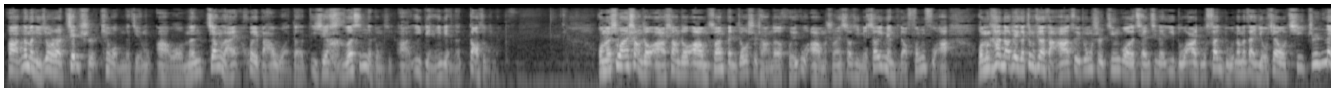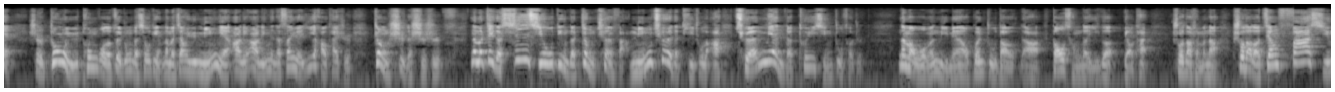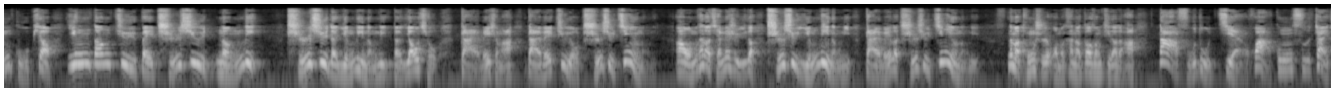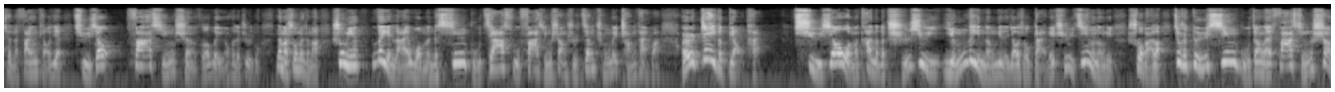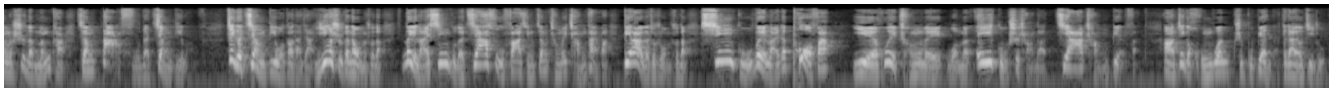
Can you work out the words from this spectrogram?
啊，那么你就是坚持听我们的节目啊，我们将来会把我的一些核心的东西啊，一点一点的告诉你们。我们说完上周啊，上周啊，我们说完本周市场的回顾啊，我们说完消息面，消息面比较丰富啊。我们看到这个证券法啊，最终是经过了前期的一读、二读、三读，那么在有效期之内是终于通过了最终的修订，那么将于明年二零二零年的三月一号开始正式的实施。那么这个新修订的证券法明确的提出了啊，全面的推行注册制。那么我们里面要关注到啊，高层的一个表态，说到什么呢？说到了将发行股票应当具备持续能力。持续的盈利能力的要求改为什么？改为具有持续经营能力啊！我们看到前面是一个持续盈利能力，改为了持续经营能力。那么同时，我们看到高层提到的啊，大幅度简化公司债券的发行条件，取消发行审核委员会的制度。那么说明什么？说明未来我们的新股加速发行上市将成为常态化。而这个表态。取消我们看到的持续盈利能力的要求，改为持续经营能力。说白了，就是对于新股将来发行上市的门槛将大幅的降低了。这个降低，我告诉大家，一个是刚才我们说的，未来新股的加速发行将成为常态化；第二个就是我们说的，新股未来的破发也会成为我们 A 股市场的家常便饭啊。这个宏观是不变的，大家要记住。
